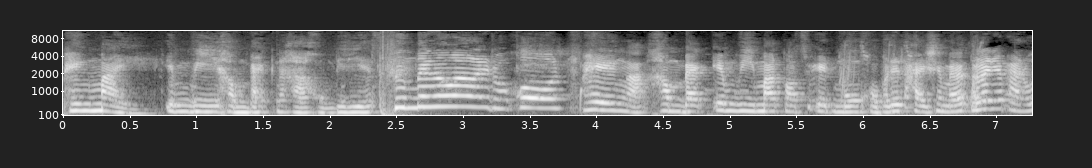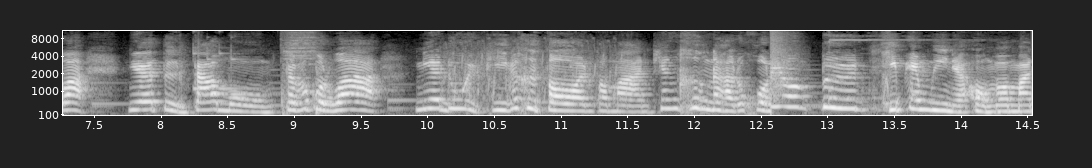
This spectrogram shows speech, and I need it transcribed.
เพลงใหม่ MV คัมแบ็กนะคะของ BTS ซึ่งเต้นมากเลยทุกคน เพลงอะคัมแบ็ก MV มาตอน 11 โมงของประเทศไทยใช่ไหมตอนแรกเนี่ยแผนว่าเนี่ยตื่น 9 โมง แต่ปรากฏว่าเนี่ยดูอีกทีก็คือตอนประมาณเที่ยงครึ่งนะคะทุกคนไม่ยอมตื่นคลิป MV เนี่ยออกมาประมาณ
